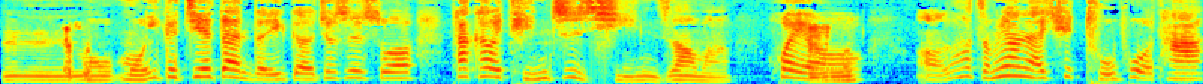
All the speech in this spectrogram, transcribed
嗯，某某一个阶段的一个，就是说，它可会停滞期，你知道吗？会哦，哦，然后怎么样来去突破它，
